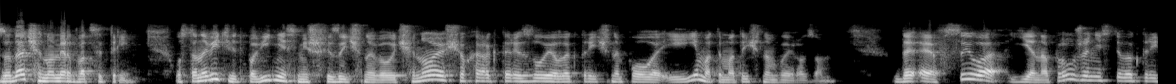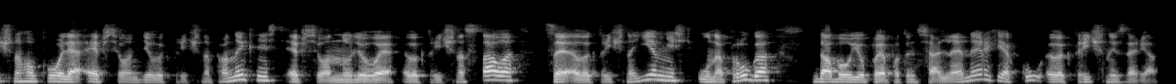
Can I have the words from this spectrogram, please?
Задача номер 23. Установіть відповідність між фізичною величиною, що характеризує електричне поле, і її математичним виразом. ДФ сила є напруженість електричного поля, епсилон діелектрична проникність, епсилон нульове електрична стала, С електрична ємність, У напруга, WP потенциальная энергия, Q электричный заряд.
